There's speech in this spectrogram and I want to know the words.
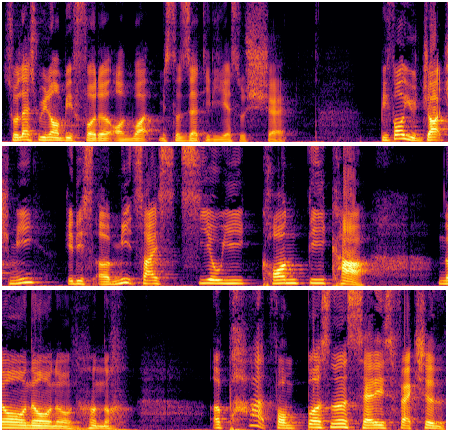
So let's read on a bit further on what Mr. ZTD has to share. Before you judge me, it is a mid-sized COE Conti car. No, no, no, no, no apart from personal satisfaction,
